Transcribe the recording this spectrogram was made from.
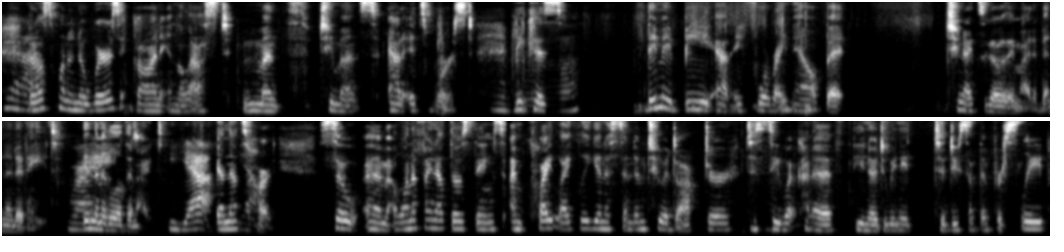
yeah But I also want to know where has it gone in the last month, two months at its worst? Mhm. because They may be at a four right now, but two nights ago they might have been at an eight in the middle of the night yeah and that's Yeah. hard. So um, I want to find out those things. I'm quite likely going to send them to a doctor to see Mm-hmm. what kind of, you know, do we need to do something for sleep?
